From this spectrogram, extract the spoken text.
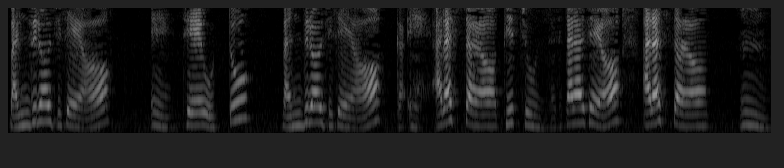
만들어 주세요. 예, 제 옷도 만들어 주세요. 그러니까, 예, 알았어요. 비읍 좋은다. 자, 따라하세요. 알았어요. 음.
